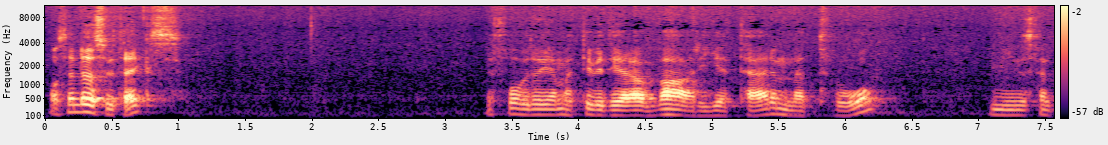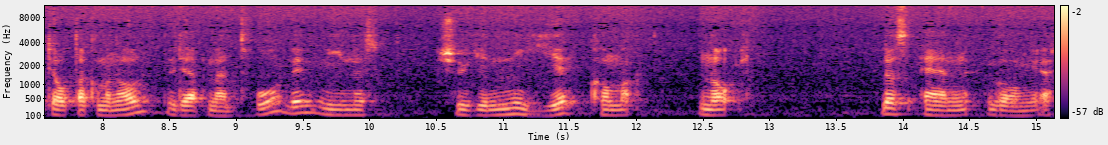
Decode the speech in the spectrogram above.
Och sen löser vi ut x. Det får vi då genom att dividera varje term med 2. Minus 58,0 dividerat med 2 blir minus 29,0. Plus 1 gånger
